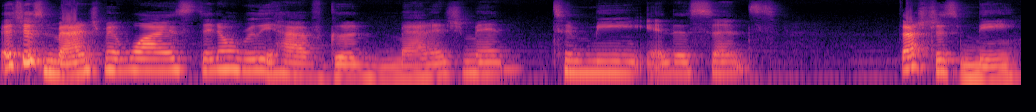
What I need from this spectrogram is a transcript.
It's just management wise, they don't really have good management to me in this sense that's just me.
